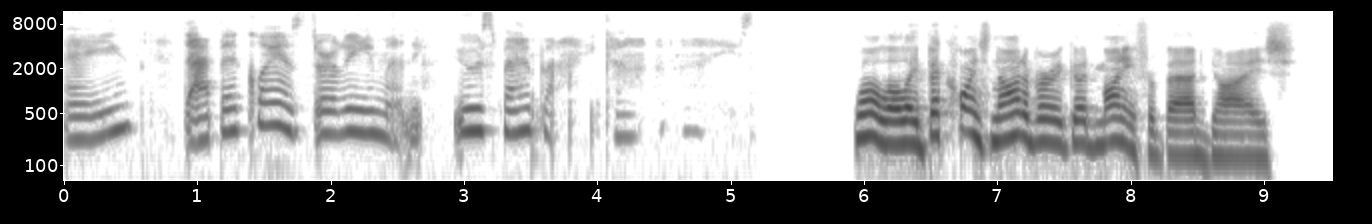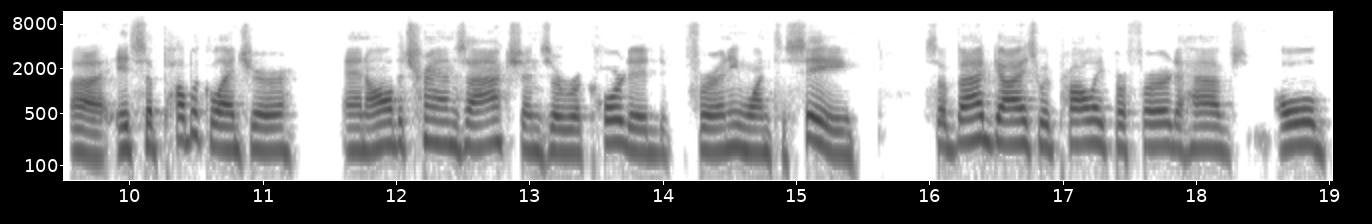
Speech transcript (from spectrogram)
saying that Bitcoin is dirty money used by bad guys? Well, Lily, Bitcoin's not a very good money for bad guys. Uh, it's a public ledger and all the transactions are recorded for anyone to see. So bad guys would probably prefer to have old,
